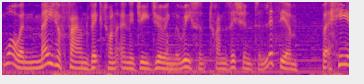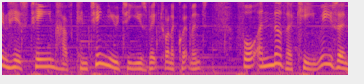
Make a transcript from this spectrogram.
Warren may have found Victron Energy during the recent transition to lithium, but he and his team have continued to use Victron equipment for another key reason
